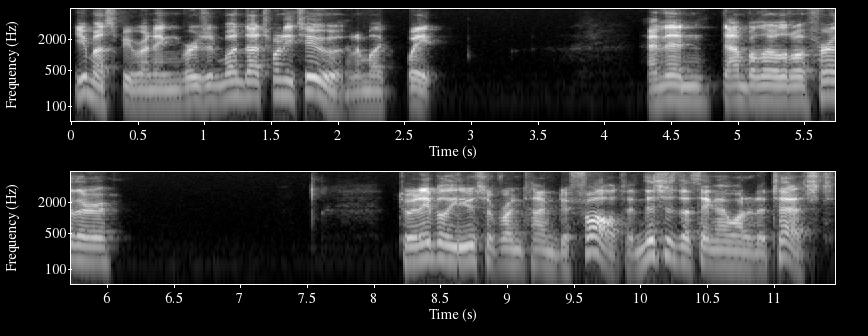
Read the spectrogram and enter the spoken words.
you must be running version 1.22. And I'm like, wait. And then down below a little further, to enable the use of runtime default. And this is the thing I wanted to test.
